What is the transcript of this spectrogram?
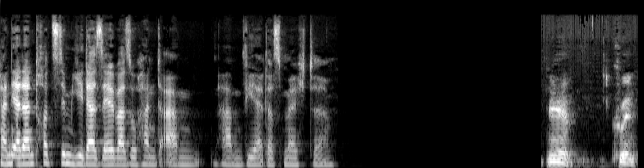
kann ja dann trotzdem jeder selber so handhaben, haben, wie er das möchte. Ja, cool.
